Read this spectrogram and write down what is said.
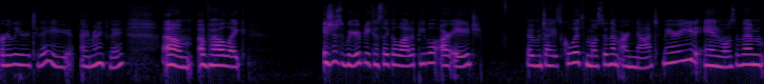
earlier today, ironically, um, of how like it's just weird because like a lot of people our age that we went to high school with, most of them are not married, and most of them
